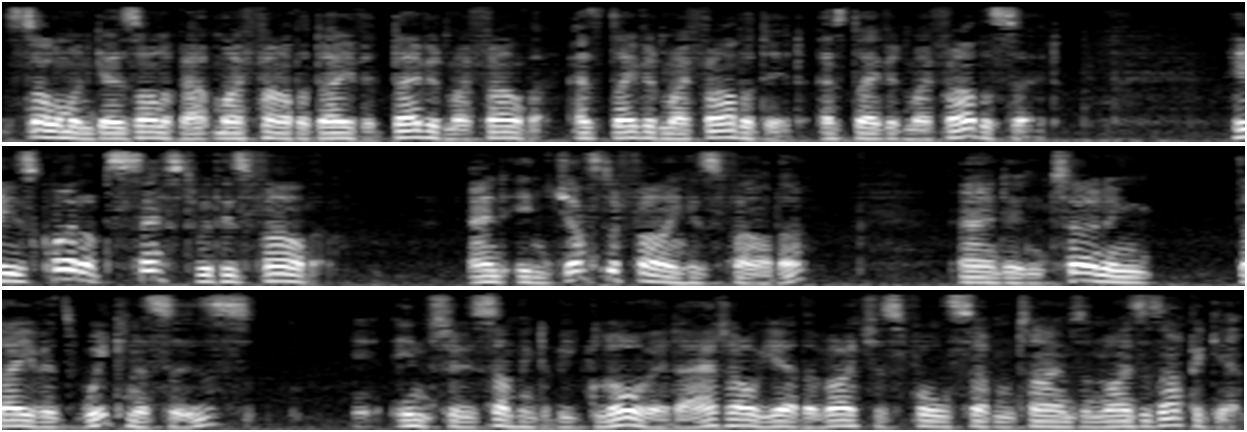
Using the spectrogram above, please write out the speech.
Solomon goes on about my father David, David my father, as David my father did, as David my father said. He is quite obsessed with his father, and in justifying his father, and in turning David's weaknesses into something to be gloried at, oh yeah, the righteous falls seven times and rises up again.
